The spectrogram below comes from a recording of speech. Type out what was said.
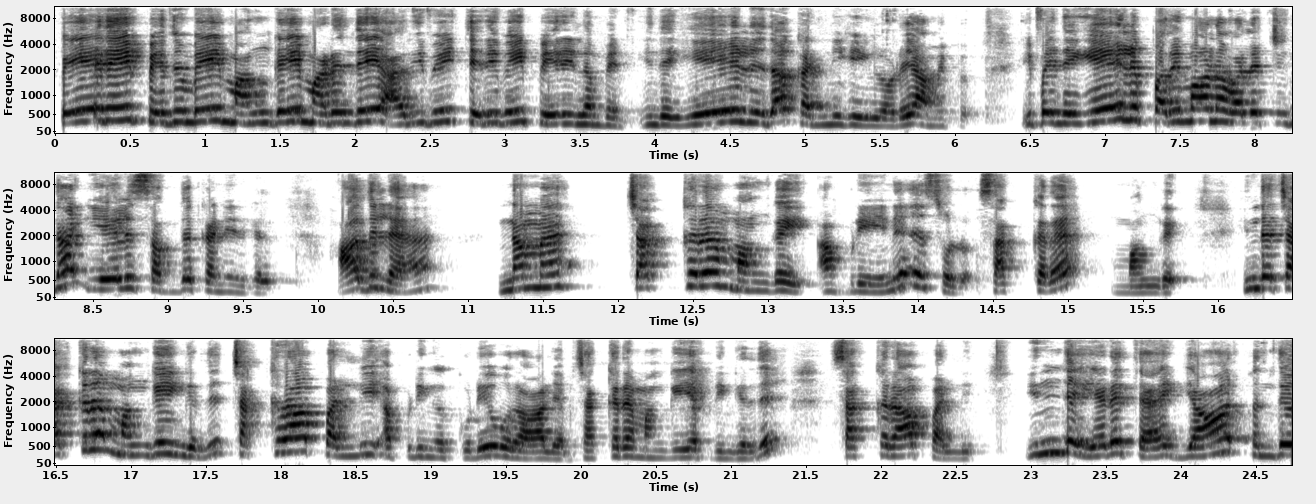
பேதை பெதுமை மங்கை மடந்தை அறிவை தெரிவை பேரிளம்பெண் இந்த ஏழு தான் கன்னிகைகளுடைய அமைப்பு. இப்ப இந்த ஏழு பரிமாண வளர்ச்சி தான் ஏழு சப்த கண்ணீர்கள். அதுல நம்ம சக்கர மங்கை அப்படின்னு சொல்றோம். சக்கர மங்கை. இந்த சக்கர மங்கைங்கிறது சக்கரா பள்ளி அப்படிங்கக்கூடிய ஒரு ஆலயம். சக்கர மங்கை அப்படிங்கிறது சக்கரா பள்ளி இந்த இடத்த யார் வந்து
